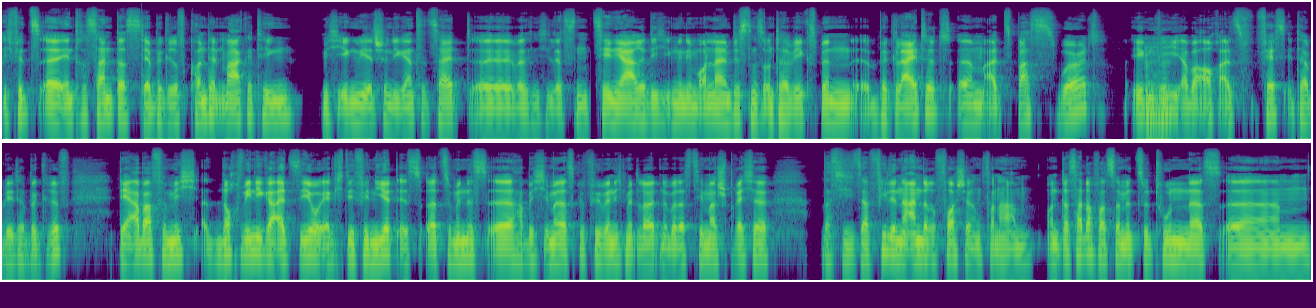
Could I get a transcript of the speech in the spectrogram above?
ich finde es äh, interessant, dass der Begriff Content Marketing mich irgendwie jetzt schon die ganze Zeit, äh, weiß ich nicht, die letzten zehn Jahre, die ich irgendwie in dem Online-Business unterwegs bin, äh, begleitet ähm, als Buzzword irgendwie, mhm. aber auch als fest etablierter Begriff der aber für mich noch weniger als SEO eigentlich definiert ist. Oder zumindest äh, habe ich immer das Gefühl, wenn ich mit Leuten über das Thema spreche, dass sie da viele eine andere Vorstellung von haben. Und das hat auch was damit zu tun, dass ähm,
